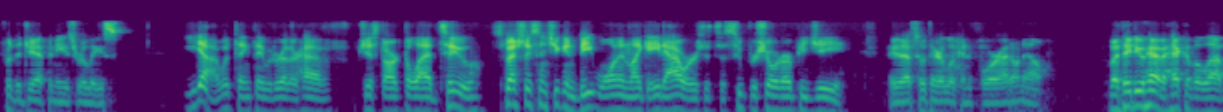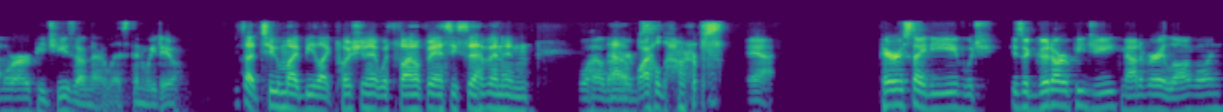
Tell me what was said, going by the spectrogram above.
for the Japanese release. Yeah, I would think they would rather have just Arc the Lad 2, especially since you can beat one in like eight hours. It's a super short RPG. Maybe that's what they're looking for. I don't know. But they do have a heck of a lot more RPGs on their list than we do. I thought two might be like pushing it with Final Fantasy VII and Wild uh, Arms. Wild Arms. Yeah. Parasite Eve, which is a good RPG, not a very long one,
